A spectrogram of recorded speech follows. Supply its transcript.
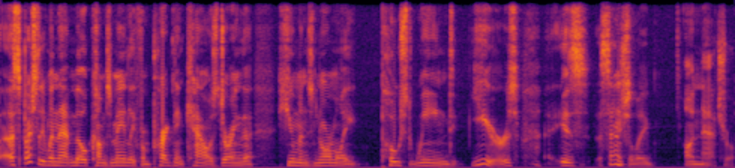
especially when that milk comes mainly from pregnant cows during the human's normally post-weaned years, is essentially unnatural.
